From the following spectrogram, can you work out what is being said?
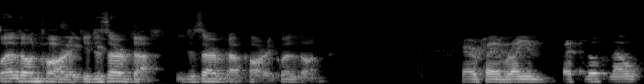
Well done, Pauric. You deserve that. You deserve that, Pauric. Well done. Fair play, Brian. Best luck now.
